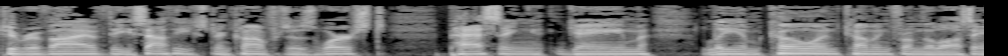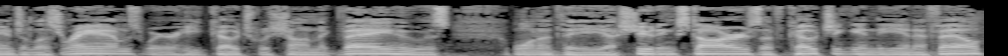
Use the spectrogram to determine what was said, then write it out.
to revive the Southeastern Conference's worst passing game. Liam Coen coming from the Los Angeles Rams, where he coached with Sean McVay, who was one of the uh, shooting stars of coaching in the NFL.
